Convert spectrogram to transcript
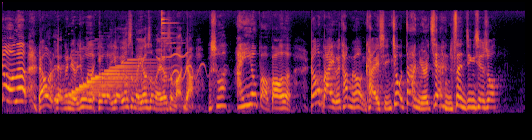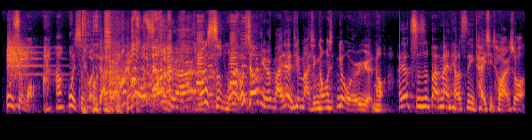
有了，然后两个女儿就问有了有有什么有什么有什么这样，我说阿姨有宝宝了，然后我本来以为他们有很开心，结果大女儿竟然很震惊，先说。为什么啊啊？为什么 这样？然后我小女儿 为什么？我小女儿本来就很天马行空，幼儿园哦，她就吃吃饭慢条斯理抬起头来说：“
